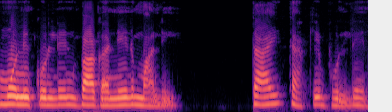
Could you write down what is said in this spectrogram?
মনে করলেন বাগানের মালি তাই তাকে বললেন,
